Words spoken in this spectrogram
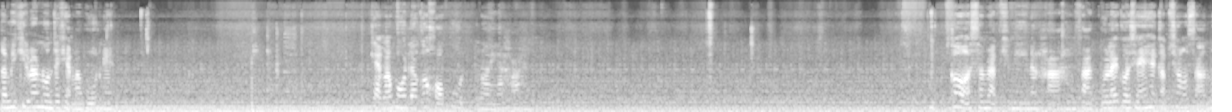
แต่ไม่คิดว่านนท์จะแคปมาโพสต์ไงแคปมาโพสต์แล้วก็ขอพูดหน่อยนะคะ ก็สำหรับคลิปนี้นะคะ ฝากกดไลค์กดแชร์ให้กับช่องสาวน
